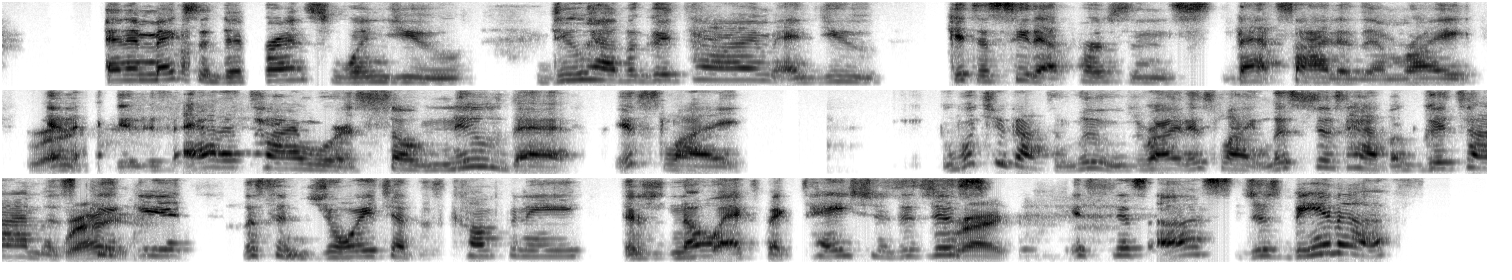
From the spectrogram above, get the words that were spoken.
And it makes a difference when you do have a good time and you get to see that person's that side of them, right? Right. And it's at a time where it's so new that it's like, what you got to lose, right? It's like, let's just have a good time. Let's Right. kick it. Let's enjoy each other's company. There's no expectations. It's just, right. it's just us, just being us,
